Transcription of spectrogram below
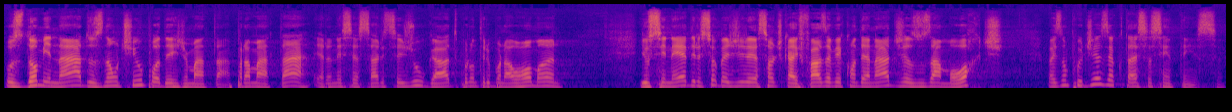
Os dominados não tinham o poder de matar. Para matar, era necessário ser julgado por um tribunal romano. E o Sinédrio, sob a direção de Caifás, havia condenado Jesus à morte, mas não podia executar essa sentença.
